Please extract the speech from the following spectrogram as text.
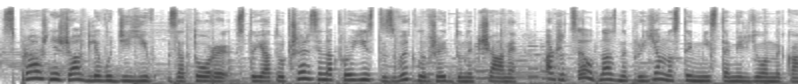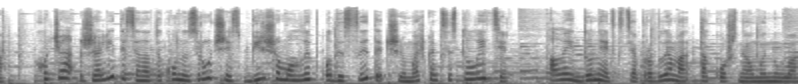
Справжній жах для водіїв затори. Стояти у черзі на проїзд звикли вже й донечани, адже це одна з неприємностей міста мільйонника. Хоча жалітися на таку незручність більше могли б одесити чи мешканці столиці, але й Донецьк ця проблема також не оминула.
